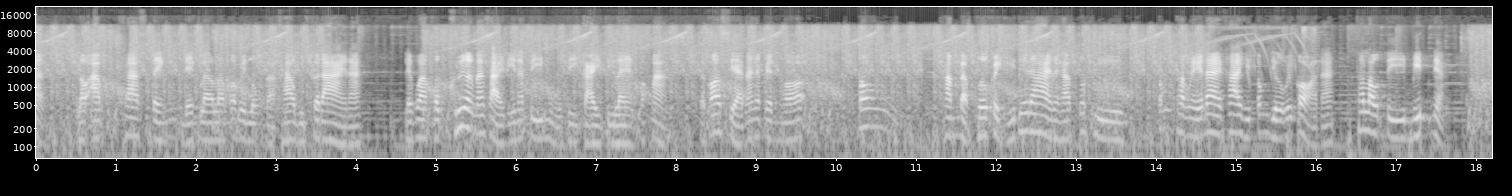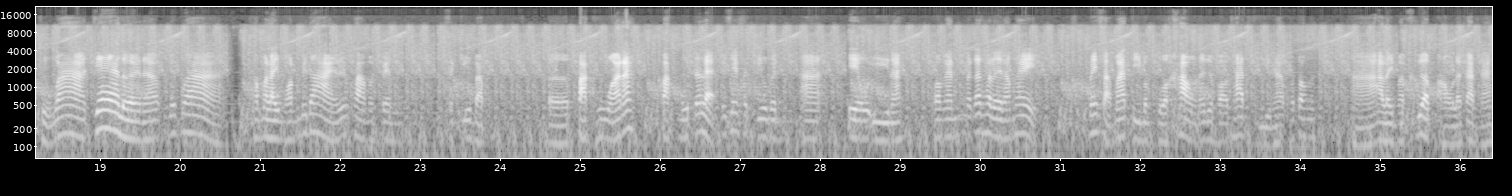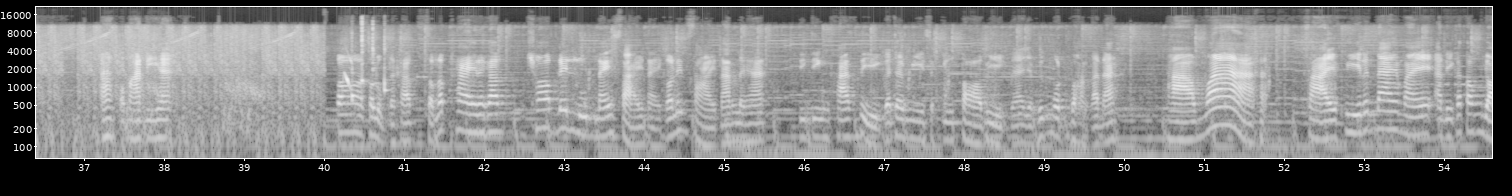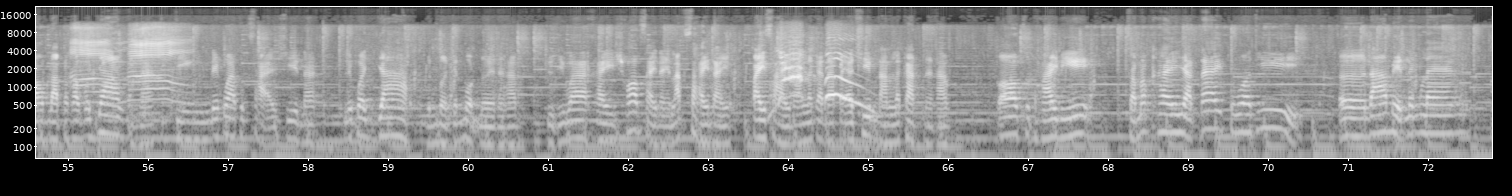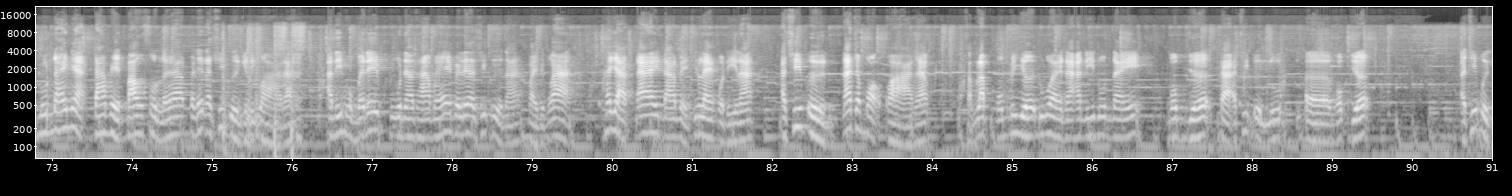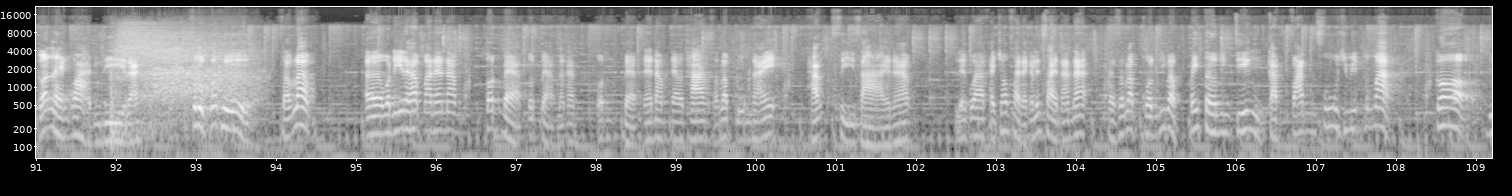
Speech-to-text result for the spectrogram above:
เราอัพค่าสเต็งเด็กแล้วเราก็ไปลงกับค่าวิทก็ได้นะ เรียกว่าครบเครื่องนะสายนี้นะตีหมู่ตีไกลตีแรงมากๆ แต่ก็เสียน่าจะเป็นเพราะต้อง ทำแบบเพอร์เฟกต์ฮิตได้ได้นะครับ ก็คือต้องทำไงได้ค่าฮิตต้องเยอะไว้ก่อนนะ ถ้าเราตีมิดเนี่ยถือว่าแย่เลยนะเรียกว่าทำอะไรมอนไม่ได้ด้วยความมันเป็นสกิลแบบเอ่อปักหัวนะ ปักหมุดนั่นแหละ ไม่ใช่สกิลเป็น R AOE นะ เพราะงั้นมันก็เลยทำให้ไม่สามารถตีบางตัวเข้านะโดยเฉพาะธาตุผีนะครับก็ต้องหาอะไรมาเคลือบเอาแล้วกันนะอะประมาณนี้ฮะ ก็สรุปนะครับสำหรับใครนะครับชอบเล่นลูนไนท์สายไหนก็เล่นสายนั้นเลยฮะ จริงๆ คลาสสี่ก็จะมีสกิลต่อไปอีกนะ อย่าเพิ่งหมดหวังกันนะ ถามว่าสายฟรีเล่นได้ไหม อันนี้ก็ต้องยอมรับนะครับว่ายากนะ จริงเรียกว่าทุกสายอาชีพนะ เรียกว่ายากเหมือนเหมือนๆกันหมดเลยนะครับ อยู่ที่ว่าใครชอบสายไหนรักสายไหน ไปสายนั้นแล้วกันนะไปอาชีพนั้นแล้วกันนะครับ ก็สุดท้ายนี้ สำหรับใครอยากได้ตัวที่เอ่อดาเมจแรงๆรุนไนท์เนี่ยดาเมจเบาสุดเลยครับไปเล่นอาชีพอื่นกันดีกว่านะอันนี้ผมไม่ได้ปูแนวทางไปให้ไปเล่นอาชีพอื่นนะหมายถึงว่าถ้าอยากได้ดาเมจที่แรงกว่านี้นะ อาชีพอื่นน่าจะเหมาะกว่านะครับสำหรับงบไม่เยอะด้วยนะ อันนี้รุนไนงบเยอะกับอาชีพอื่นรู้เอ่องบเยอะ อาชีพอื่นก็แรงกว่าอยู่ดีนะ สรุปก็คือสำหรับเอ่อวันนี้นะครับมาแนะนำ ต้นแบบต้นแบบแล้วกันต้นแบบแนะนำแนวทางสำหรับรุ่นไนท์ทั้ง 4 สายนะครับ เรียกว่าใครชอบสายไหนก็เล่นสายนั้นนะแต่สำหรับคนที่แบบไม่เติมจริง ๆ กัดฟันสู้ชีวิตมากๆก็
